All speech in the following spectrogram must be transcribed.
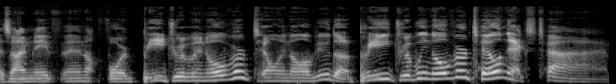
As I'm Nathan for B Dribbling Over, telling all of you to be dribbling over till next time.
